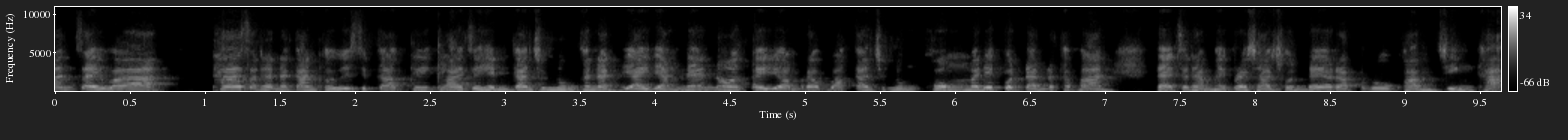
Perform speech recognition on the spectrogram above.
มั่นใจว่า ถ้าสถานการณ์โควิด -19 คลี่คลายจะเห็นการชุมนุมขนาดใหญ่อย่างแน่นอน แต่ยอมรับว่าการชุมนุมคงไม่ได้กดดันรัฐบาล แต่จะทำให้ประชาชนได้รับรู้ความจริงค่ะ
